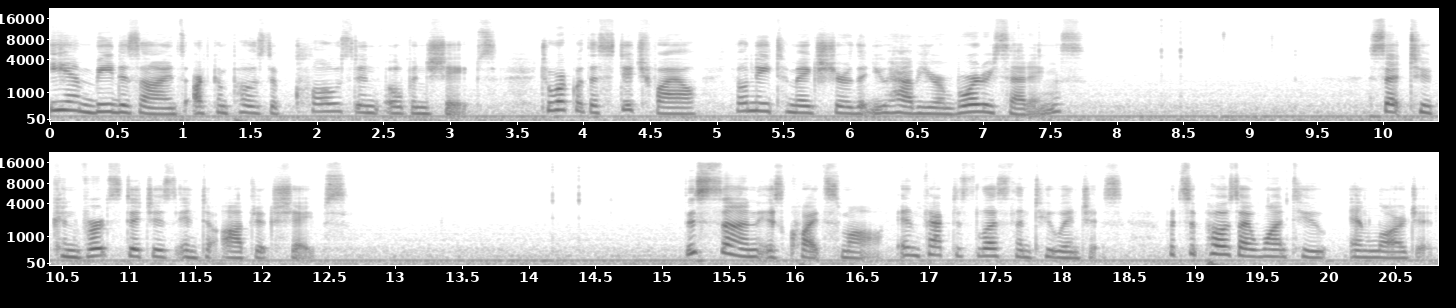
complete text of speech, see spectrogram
EMB designs are composed of closed and open shapes. To work with a stitch file, you'll need to make sure that you have your embroidery settings set to convert stitches into object shapes. This sun is quite small. In fact, it's less than two inches. But suppose I want to enlarge it.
